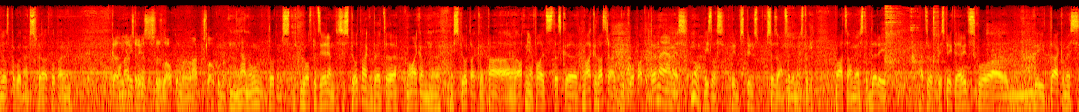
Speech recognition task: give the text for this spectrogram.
liels pagodinājums spēlēt kopā ar viņu. Kāda ir atceries uz laukuma, ārpus laukuma? Jā, nu, protams, gols pret zvēriem tas ir spilgtāk, bet man liekas, vispilgtāk ir pā, atmiņā palicis tas, ka vēl, kad vasarā kopā tur trenējāmies, nu, izlasi pirms, pirms sezonas arī mēs tur vācāmies. Tad arī atceros, ka 5. vidusskolā bija tā, ka mēs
